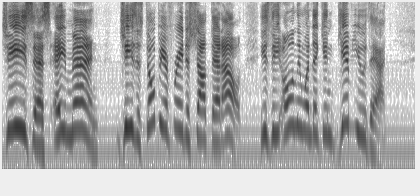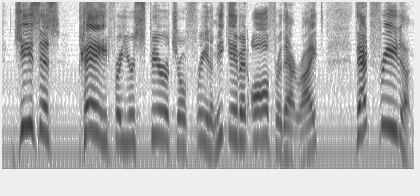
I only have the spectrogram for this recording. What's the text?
Jesus. Amen. Jesus. Don't be afraid to shout that out. He's the only one that can give you that. Jesus paid for your spiritual freedom. He gave it all for that, right? That freedom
